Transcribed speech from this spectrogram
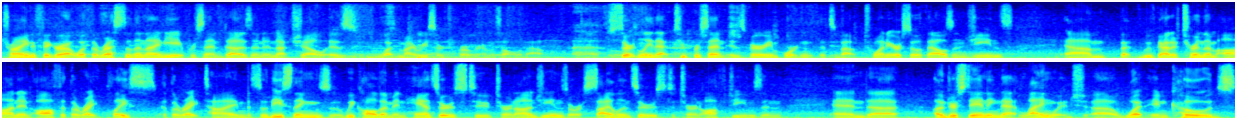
trying to figure out what the rest of the 98% does in a nutshell is what my research program is all about. Certainly that 2% is very important. It's about 20 or so thousand genes. Um, but we've got to turn them on and off at the right place at the right time. So these things, we call them enhancers to turn on genes or silencers to turn off genes. And, and uh, understanding that language, uh, what encodes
